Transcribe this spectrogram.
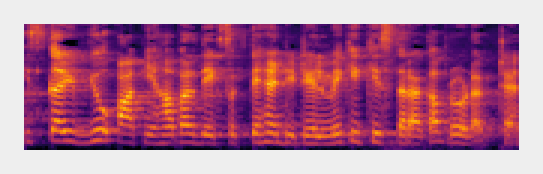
इसका रिव्यू आप यहाँ पर देख सकते हैं डिटेल में कि किस तरह का प्रोडक्ट है।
